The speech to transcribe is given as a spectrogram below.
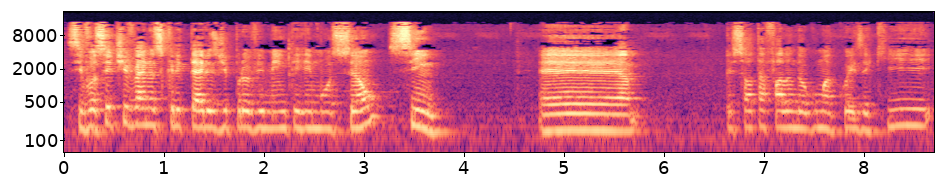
Se você tiver nos critérios de provimento e remoção, sim. É, o pessoal está falando alguma coisa aqui.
